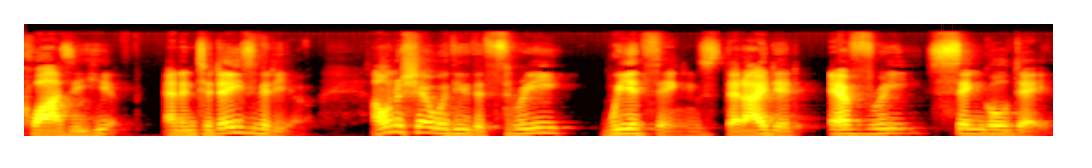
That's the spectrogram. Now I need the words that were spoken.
Quasi here. And in today's video, I want to share with you the three weird things that I did every single day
